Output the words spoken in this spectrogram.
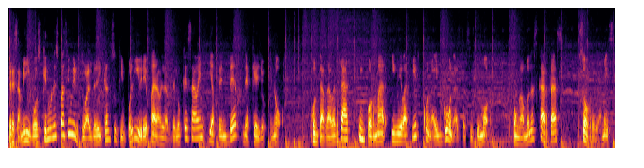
Tres amigos que en un espacio virtual dedican su tiempo libre para hablar de lo que saben y aprender de aquello que no. Contar la verdad, informar y debatir con algunas de humor. Pongamos las cartas sobre la mesa.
